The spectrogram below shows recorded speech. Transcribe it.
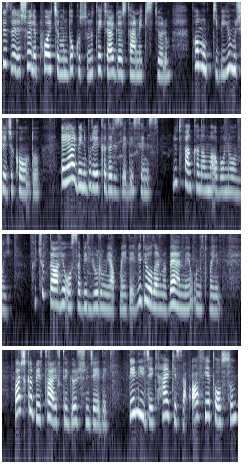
Sizlere şöyle poğaçamın dokusunu tekrar göstermek istiyorum. Pamuk gibi yumuşacık oldu. Eğer beni buraya kadar izlediyseniz lütfen kanalıma abone olmayı, küçük dahi olsa bir yorum yapmayı ve videolarımı beğenmeyi unutmayın. Başka bir tarifte görüşünceye dek deneyecek herkese afiyet olsun.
